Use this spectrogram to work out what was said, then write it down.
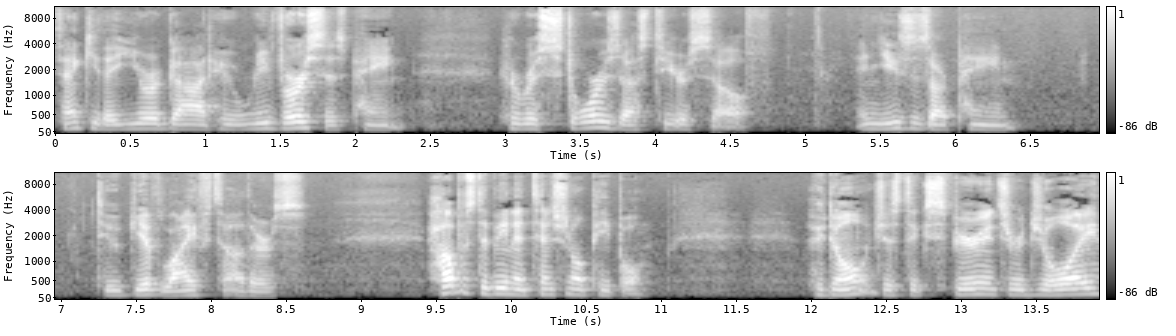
Thank you that you are God who reverses pain, who restores us to yourself, and uses our pain to give life to others. Help us to be an intentional people who don't just experience your joy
